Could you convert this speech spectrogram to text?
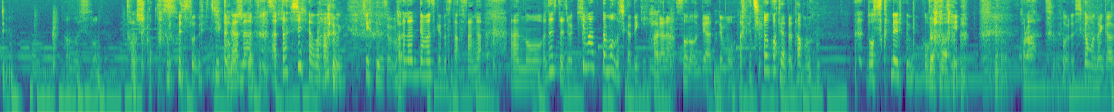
ていう。楽しそう。楽しかったです。楽しそうね。違うね。楽しかったです。私らは 違うんですよ。はい。笑ってますけどスタッフさんが。あの私たちは決まったものしかできひんから、ソロであってもなんか違うことやったら多分どつかれるんでこう こらしかもなんか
